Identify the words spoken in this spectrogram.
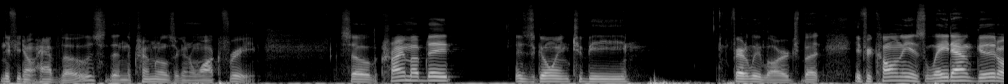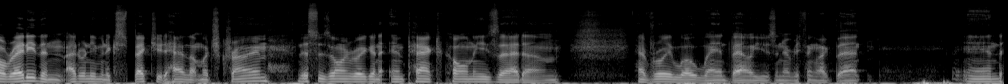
And if you don't have those, then the criminals are going to walk free. So, the crime update is going to be fairly large. But if your colony is laid out good already, then I don't even expect you to have that much crime. This is only really going to impact colonies that um, have really low land values and everything like that. And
